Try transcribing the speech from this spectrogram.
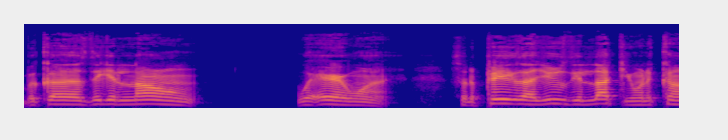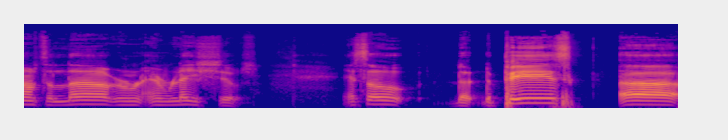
because they get along with everyone. So the pigs are usually lucky when it comes to love and, and relationships. And so the, the pigs' uh,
